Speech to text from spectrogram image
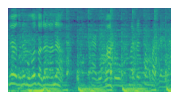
เนี่ยตัวนี้ผมก็ใส่ได้นะเนี่ยแต่ลูกค้าดู มันเป็นทรงแบบอย่างเงี้ย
